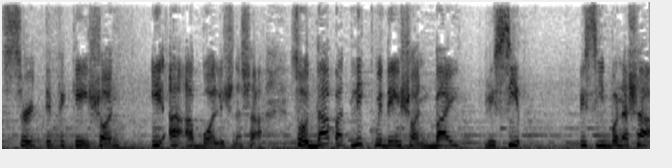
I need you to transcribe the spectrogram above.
certification i-abolish na siya. So dapat liquidation by receipt. Resibo na siya.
